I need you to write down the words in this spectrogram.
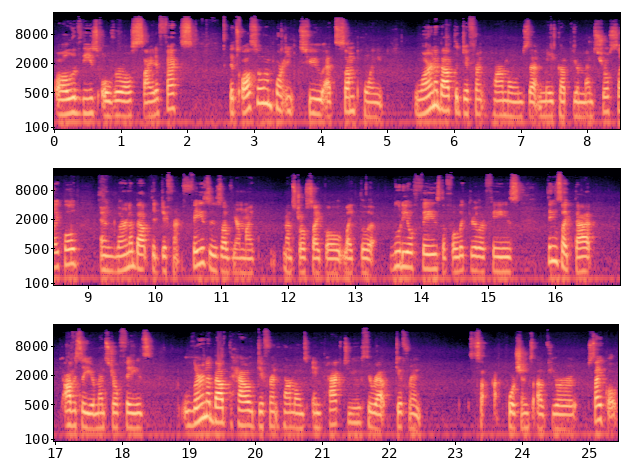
all of these overall side effects, it's also important to, at some point, learn about the different hormones that make up your menstrual cycle and learn about the different phases of your menstrual cycle, like the luteal phase, the follicular phase, things like that. Obviously, your menstrual phase. Learn about how different hormones impact you throughout different portions of your cycle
